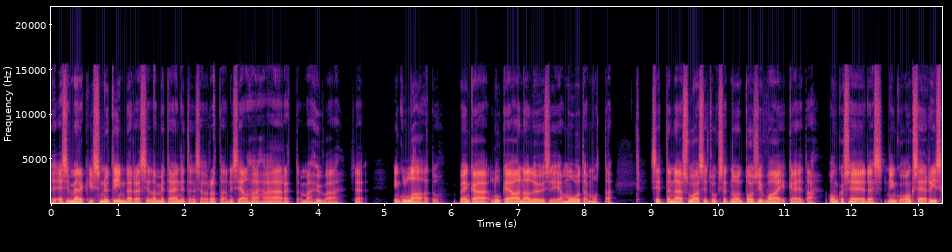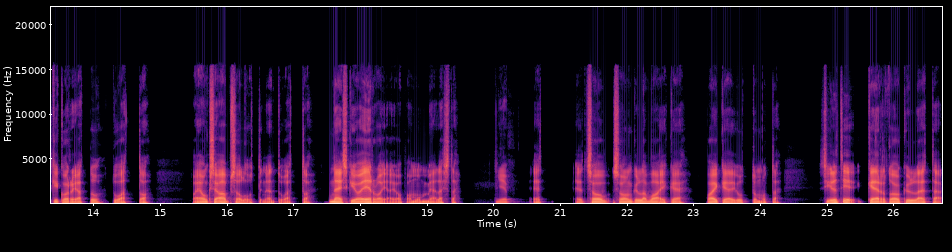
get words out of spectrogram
esimerkiksi nyt Inderesillä, mitä eniten seurataan, niin siellä on ihan äärettömän hyvää se niin kuin laatu. Menkää lukee analyysiä ja muuta, mutta sitten nämä suositukset, ne on tosi vaikeita. Onko se mm. edes, niin kuin, onko se riskikorjattu tuotto vai onko se absoluuttinen tuotto? Näissäkin on eroja jopa mun mielestä. Jep. Et, et se, on, se on kyllä vaikea, vaikea juttu, mutta silti kertoo kyllä, että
